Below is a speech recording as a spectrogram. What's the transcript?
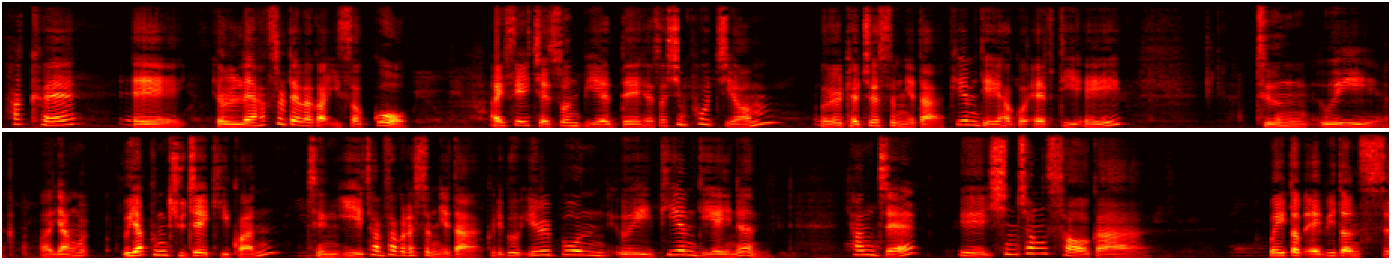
학회에 연례 학술 대회가 있었고 ICH S1B에 대해서 심포지엄을 개최했습니다. PMDA하고 FDA 등의 어, 약물, 의약품 규제 기관 등이 참석을 했습니다. 그리고 일본의 PMDA는 현재 이 신청서가 Weight of Evidence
